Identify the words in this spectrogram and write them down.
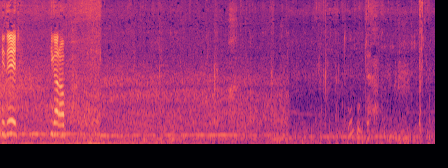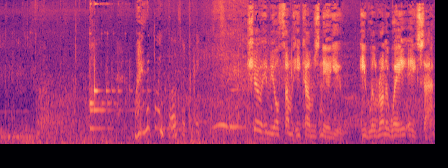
He did. He got up. Dude. Why is he coming closer to me? Show him your thumb he comes near you. He will run away ASAP.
